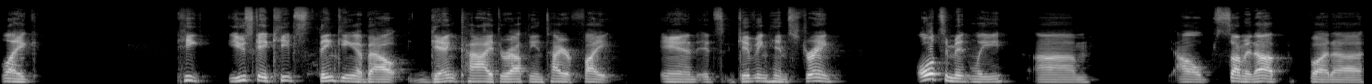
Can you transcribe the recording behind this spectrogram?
like he Yusuke keeps thinking about Genkai throughout the entire fight, and it's giving him strength. Ultimately, um, I'll sum it up, but uh,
